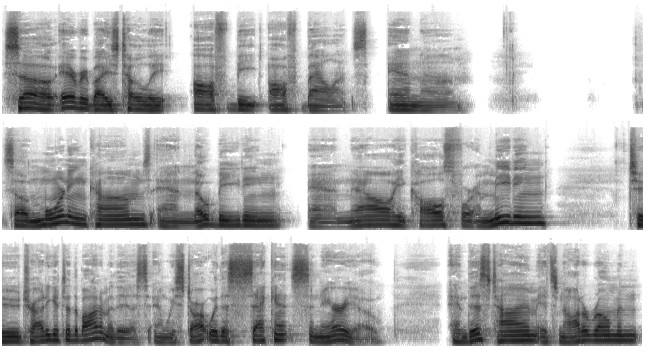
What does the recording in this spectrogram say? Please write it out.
So everybody's totally offbeat, off balance. And um, so morning comes and no beating. And now he calls for a meeting to try to get to the bottom of this. And we start with a second scenario. And this time it's not a Roman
